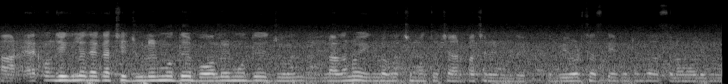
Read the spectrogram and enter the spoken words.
আর এখন যেগুলো দেখাচ্ছি, জুলের মধ্যে, বলের মধ্যে জুল লাগানো, এগুলো হচ্ছে মাত্র চার পাঁচারের মধ্যে। তো বিওর্স আজকে এই পর্যন্ত, আসসালামু আলাইকুম।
